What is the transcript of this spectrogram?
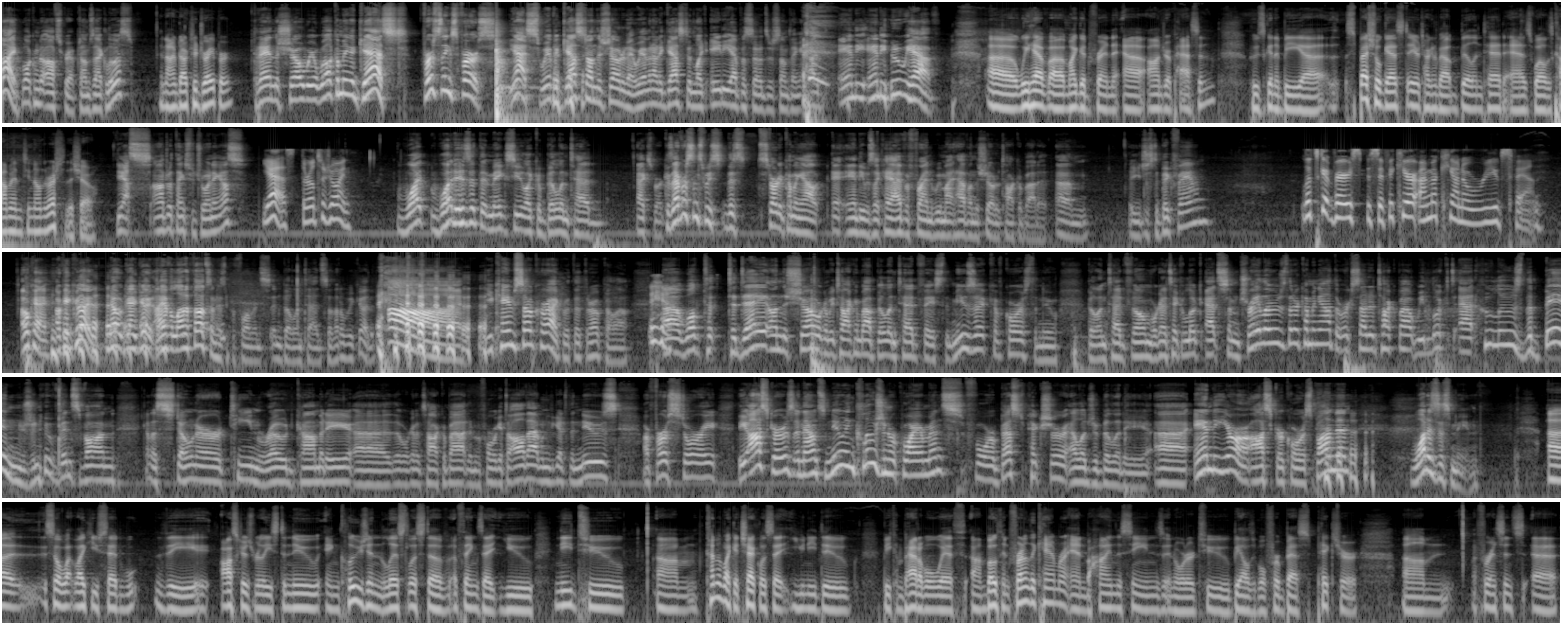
Hi, welcome to Offscript. I'm Zach Lewis. And I'm Dr. Draper. Today on the show, we are welcoming a guest. First things first. Yes, we have a guest on the show today. We haven't had a guest in like 80 episodes or something. Uh, Andy, Andy, who do we have? Uh, we have uh, my good friend uh, Andra Passon, who's going to be a special guest You're talking about Bill and Ted, as well as commenting on the rest of the show. Yes, Andra, thanks for joining us. Yes, thrilled to join. What What is it that makes you like a Bill and Ted expert? Because ever since we this started coming out, Andy was like, "Hey, I have a friend we might have on the show to talk about it." Um, are you just a big fan? Let's get very specific here. I'm a Keanu Reeves fan. Okay. Okay. Good. No. Okay. Good. I have a lot of thoughts on his performance in Bill and Ted, so that'll be good. Ah, you came so correct with the throw pillow. Yeah. Uh, well, t- today on the show, we're going to be talking about Bill and Ted Face the Music, of course, the new Bill and Ted film. We're going to take a look at some trailers that are coming out that we're excited to talk about. We looked at Hulu's The Binge, a new Vince Vaughn kind of stoner teen road comedy uh, that we're going to talk about. And before we get to all that, we need to get to the news. Our first story the Oscars announced new inclusion requirements for Best Picture eligibility. Uh, Andy, you're our Oscar correspondent. what does this mean? Uh, so, like you said, the Oscars released a new inclusion list list of, of things that you need to um, kind of like a checklist that you need to be compatible with um, both in front of the camera and behind the scenes in order to be eligible for Best Picture. Um, for instance, uh,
